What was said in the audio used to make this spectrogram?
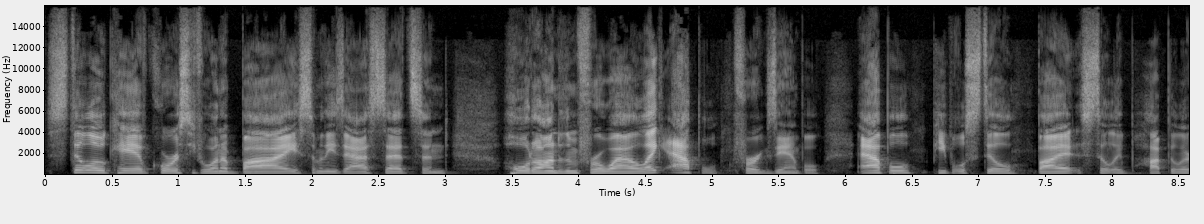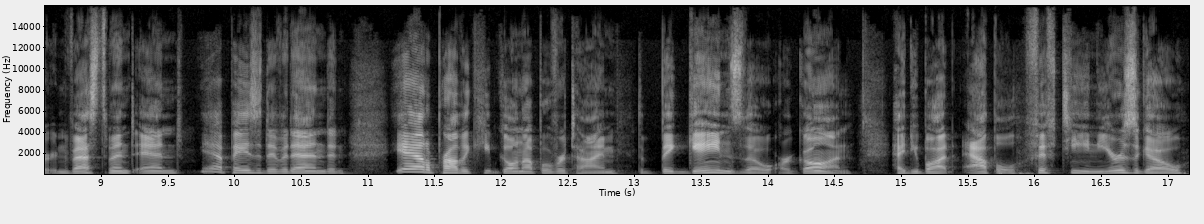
Still okay, of course, if you want to buy some of these assets and hold on to them for a while, like Apple, for example. Apple, people still buy it, still a popular investment, and yeah, it pays a dividend, and yeah, it'll probably keep going up over time. The big gains, though, are gone. Had you bought Apple 15 years ago,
